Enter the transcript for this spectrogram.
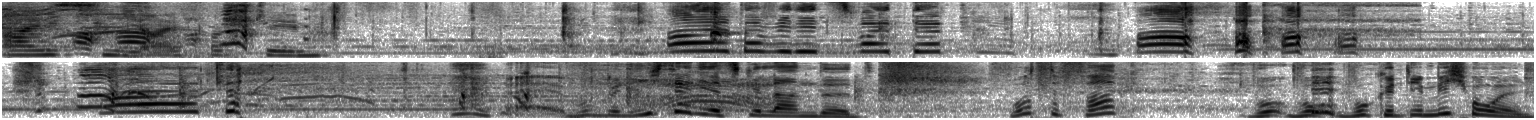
I see, I verstehen. Alter, wie die zwei Deppen. Alter. Äh, wo bin ich denn jetzt gelandet? What the fuck? Wo, wo, wo könnt ihr mich holen?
